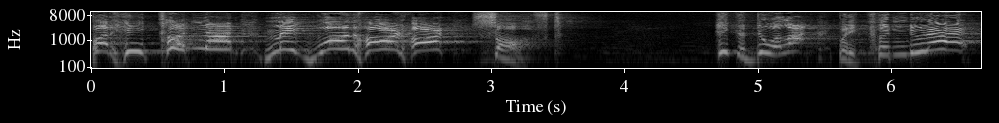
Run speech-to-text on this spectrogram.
but he could not make one hard heart soft. He could do a lot, but he couldn't do that.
